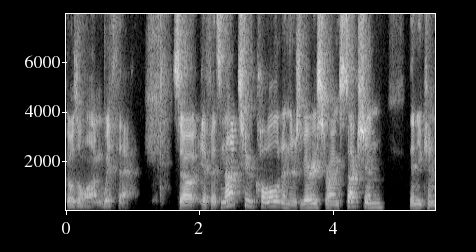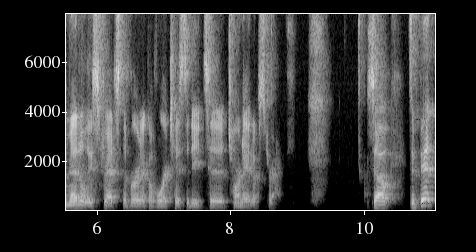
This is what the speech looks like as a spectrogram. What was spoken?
goes along with that. So if it's not too cold and there's very strong suction, then you can readily stretch the vertical vorticity to tornado strength. So it's a bit,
